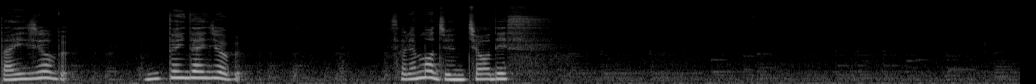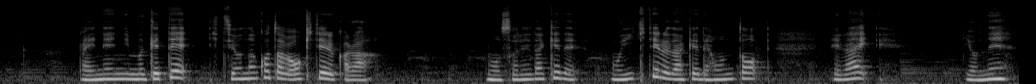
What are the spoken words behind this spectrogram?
大丈夫。本当に大丈夫。それも順調です。来年に向けて必要なことが起きてるからもうそれだけでもう生きてるだけで本当偉いよね。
